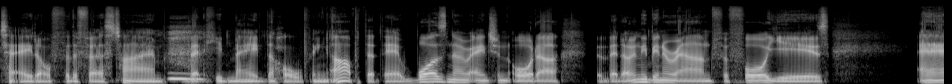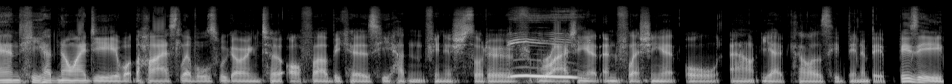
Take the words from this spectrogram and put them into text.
to Adolf for the first time that he'd made the whole thing up, that there was no ancient order, that they'd only been around for four years. And he had no idea what the highest levels were going to offer because he hadn't finished sort of writing it and fleshing it all out yet because he'd been a bit busy.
